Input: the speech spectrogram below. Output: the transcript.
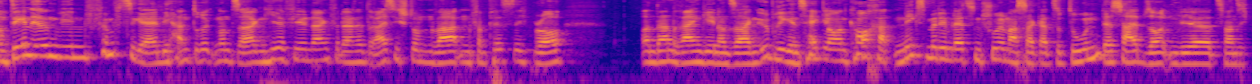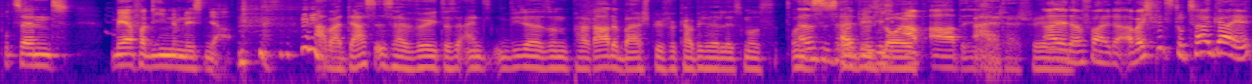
und denen irgendwie einen 50er in die Hand drücken und sagen, hier, vielen Dank für deine 30 Stunden Warten, verpiss dich, Bro. Und dann reingehen und sagen, übrigens, Heckler und Koch hat nichts mit dem letzten Schulmassaker zu tun, deshalb sollten wir 20% mehr verdienen im nächsten Jahr. Aber das ist halt wirklich das ein, wieder so ein Paradebeispiel für Kapitalismus. Und, Das ist halt wirklich abartig. Alter Schwede. Alter Falter. Aber ich find's total geil,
